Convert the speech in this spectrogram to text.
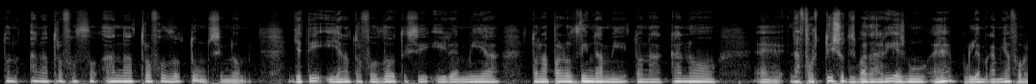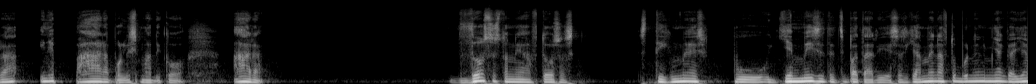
τον ανατροφοδοτούν. Συγγνώμη. Γιατί η ανατροφοδότηση, η ηρεμία, το να πάρω δύναμη, το να, κάνω, ε, να φορτίσω τις μπαταρίες μου, ε, που λέμε καμιά φορά, είναι πάρα πολύ σημαντικό. Άρα, δώστε στον εαυτό σας στιγμές που γεμίζετε τις μπαταρίες σας. Για μένα αυτό μπορεί να είναι μια αγκαλιά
